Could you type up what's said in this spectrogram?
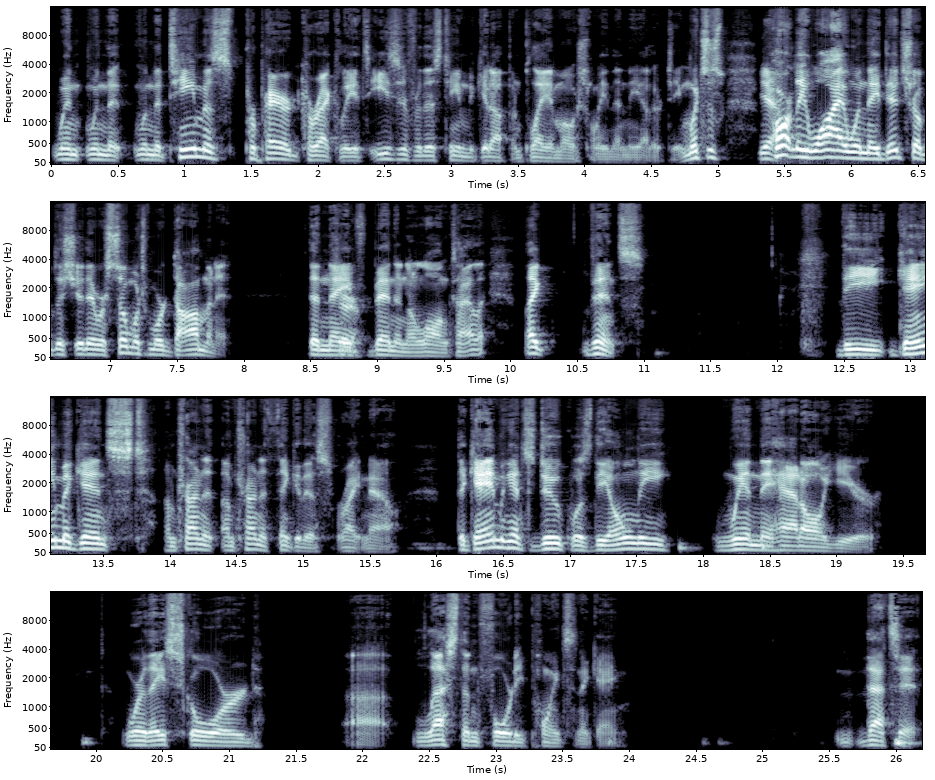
when when the when the team is prepared correctly, it's easier for this team to get up and play emotionally than the other team, which is Yeah. partly why when they did show up this year, they were so much more dominant than they've Sure. been in a long time. Like, like Vince, the game against I'm trying to I'm trying to think of this right now. The game against Duke was the only win they had all year where they scored uh, less than 40 points in a game. That's it.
